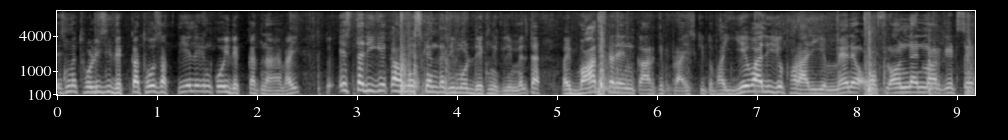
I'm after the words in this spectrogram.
इसमें थोड़ी सी दिक्कत हो सकती है, लेकिन कोई दिक्कत ना है भाई। तो इस तरीके का हमें इसके अंदर रिमोट देखने के लिए मिलता है। भाई, बात करें इन कार के प्राइस की तो भाई, ये वाली जो फरारी है, मैंने ऑफ़ ऑनलाइन मार्केट से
